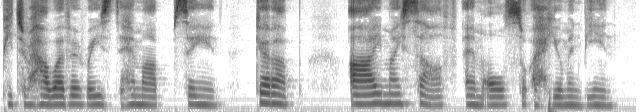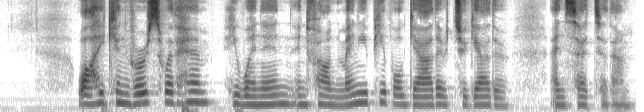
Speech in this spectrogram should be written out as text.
Peter, however, raised him up, saying, Get up, I myself am also a human being. While he conversed with him, he went in and found many people gathered together and said to them,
